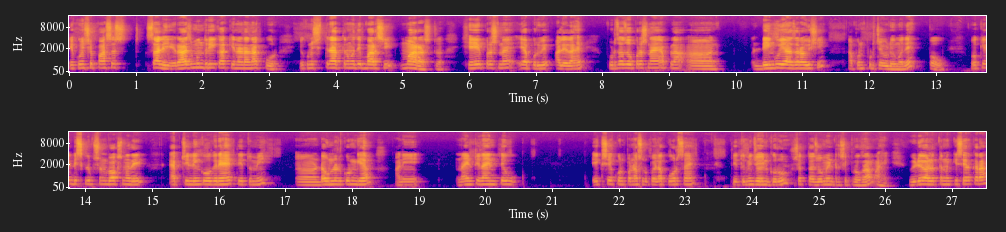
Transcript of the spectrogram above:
एकोणीसशे पासष्ट साली राजमुंद्री काकीनाडा नागपूर एकोणीसशे त्र्याहत्तरमध्ये बार्शी महाराष्ट्र. हे प्रश्न यापूर्वी आलेला आहे. पुढचा जो प्रश्न आहे आपला डेंग्यू या आजाराविषयी आपण पुढच्या व्हिडिओमध्ये पाहू. ओके डिस्क्रिप्शन बॉक्समध्ये ॲपची लिंक वगैरे आहे ते तुम्ही डाउनलोड करून घ्या. आणि नाईंटी नाईन ते एकशे एकोणपन्नास रुपयाला कोर्स आहे. ते तुम्ही जॉईन करू शकता जो मेंटरशिप प्रोग्राम आहे. व्हिडिओ आला तर नक्की शेअर करा.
